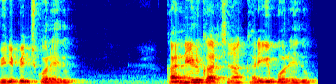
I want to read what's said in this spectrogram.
వినిపించుకోలేదు. కన్నీళ్ళు కార్చినా కరిగిపోలేదు.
